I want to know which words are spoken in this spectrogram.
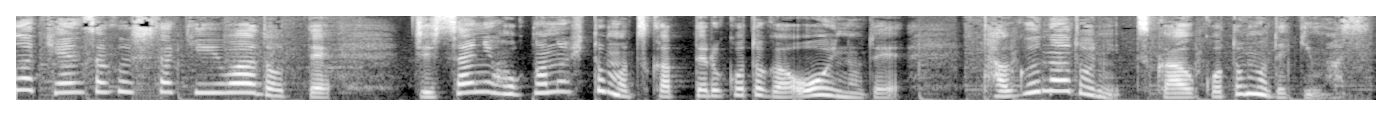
が検索したキーワードって実際に他の人も使ってることが多いのでタグなどに使うこともできます。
